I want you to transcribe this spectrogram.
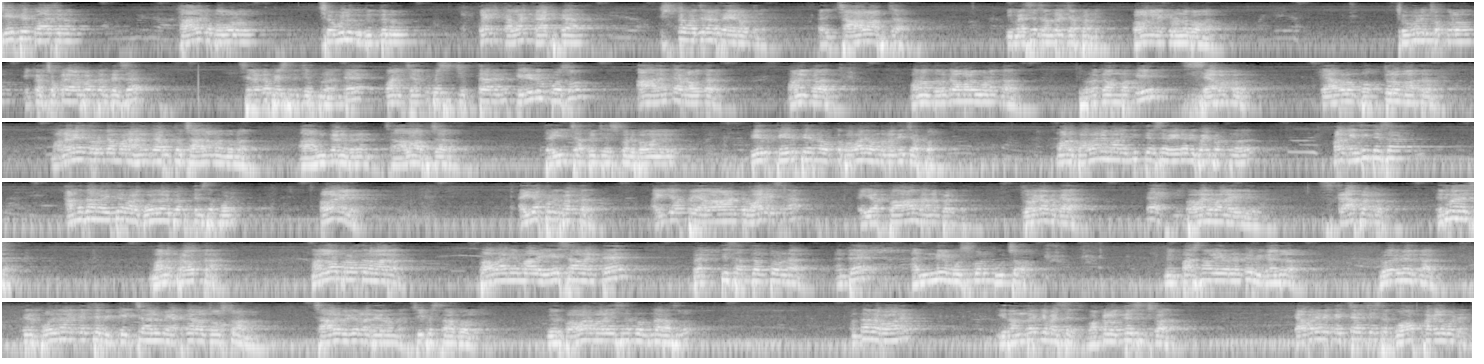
చేతి గాజులు కాలక బొమ్మలు చెవులకు దుద్దులు అలాగే కళ్ళ కాటిక ఇష్టం వచ్చినట్టు తయారవుతున్నారు. అది చాలా అపచారం. ఈ మెసేజ్ అందరికి చెప్పండి. భవన్లు ఎక్కడున్న భవన్? చెవులు చుక్కలు ఇక్కడ చుక్కలు ఎవరు పడతారు తెలుసా? చిలక పేసిన చెప్తున్నారు. అంటే వాళ్ళు చిలక పేసిన చెప్తారని తెలియడం కోసం ఆ అలంకారం అవుతారు. మనం కాదు. మనం దుర్గమ్మలు కూడా కాదు. దుర్గమ్మకి సేవకులు. కేవలం భక్తులు మాత్రమే. మనమే దుర్గమ్మని అహంకారంతో చాలా మంది ఉన్నారు. ఆ అహంకారం వినండి చాలా అపచారం. దయించి అర్థం చేసుకోండి భవానీలు పేరు పేరు పేరున ఒక్క భవానీ వంద మంది చెప్పాలి. మన భవానీ మనం ఎందుకు తెలిసా వేయడానికి భయపడుతున్నారు? మనకి ఎందుకు తెలుసా అన్నదానం అయితే మన భోజనాలు భర్త తెలుసా పోనీ? భవానీలు అయ్యప్పకి పెడతారు. అయ్యప్ప ఎలాంటి వాడేసినా అయ్యప్ప దండం పెడతారు. దుర్గమ్మగా ఏ ఈ భవాని వాళ్ళ ఇది స్క్రాప్ అంటారు. ఎందుకో తెలుసా మన ప్రవర్తన మనలో ప్రవర్తన మారాలి భవానీ మాల వేసామంటే భక్తి శబ్దంతో ఉండాలి. అంటే అన్నీ మూసుకొని కూర్చోవాలి. మీ పర్సనల్ ఏమంటే మీ గదిలో. రోడ్డు మీద కాదు. మీరు భోజనానికి వెళ్తే మీ కిచ్చాలు మీ ఎటకారాలు చూస్తున్నాము చాలా వీడియోలు నా దగ్గర ఉన్నాయి. చూపిస్తాను పోలు మీరు భవాని మాల వేసినట్టు ఉంటున్నారు అసలు? ఉంటారా భవాని? ఇదందరికీ మెసేజ్ ఒకళ్ళు ఉద్దేశించుకోవాలి. ఎవరైనా కిచ్చాలు చేస్తే గోప పగలగొట్టండి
